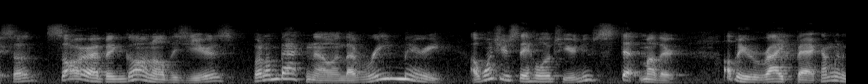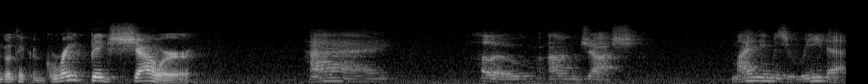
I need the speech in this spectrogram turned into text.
son. Sorry I've been gone all these years, but I'm back now and I've remarried. I want you to say hello to your new stepmother. I'll be right back. I'm gonna go take a great big shower. Hi. Hello, I'm Josh. My name is Rita.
